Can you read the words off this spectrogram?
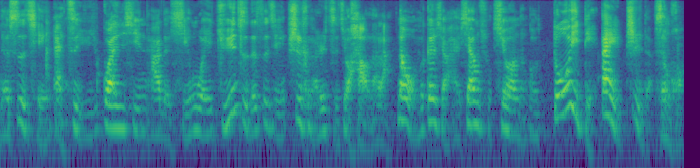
的事情，哎，至于关心他的行为举止的事情，适可而止就好了啦。那我们跟小孩相处，希望能够多一点爱智的生活。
